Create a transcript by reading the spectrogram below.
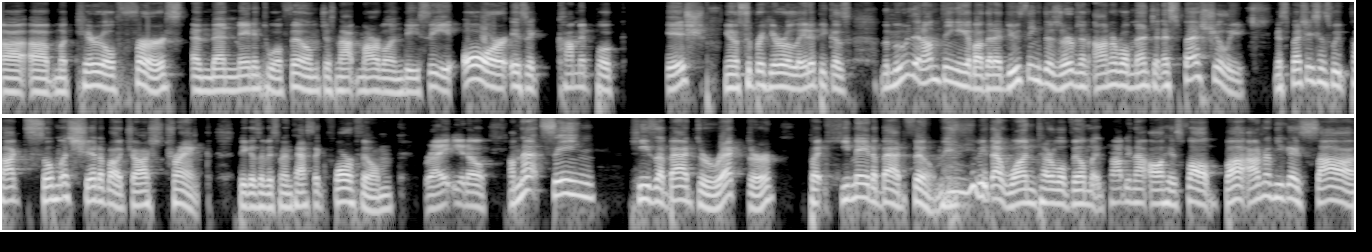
uh, uh material first and then made into a film, just not Marvel and DC, or is it comic book ish, you know, superhero related? Because the movie that I'm thinking about that I do think deserves an honorable mention, especially especially since we've talked so much shit about Josh Trank because of his Fantastic Four film, right? You know, I'm not saying he's a bad director, but he made a bad film. he made that one terrible film. It's probably not all his fault. But I don't know if you guys saw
